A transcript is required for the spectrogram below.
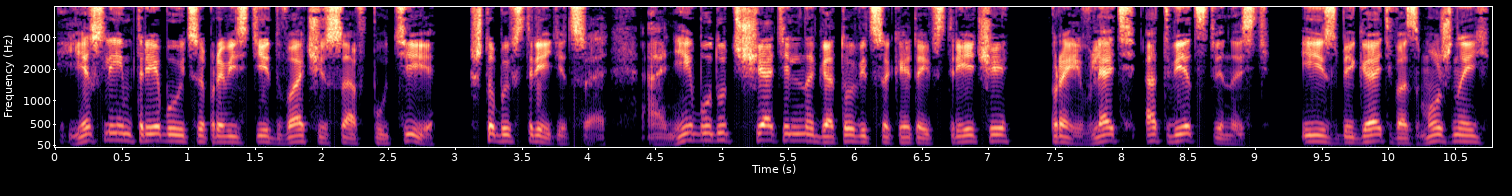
Если им требуется провести два часа в пути, чтобы встретиться, они будут тщательно готовиться к этой встрече, проявлять ответственность и избегать возможной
